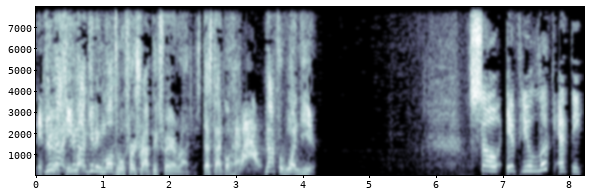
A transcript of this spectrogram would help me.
if you're you're, a not team you're like not getting multiple first round picks for Aaron Rodgers. That's not going to happen. Wow. not for one year. So if you look at the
